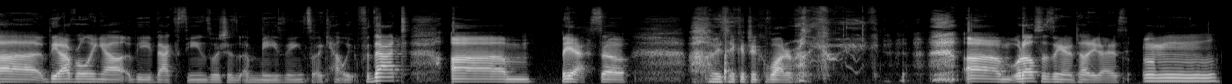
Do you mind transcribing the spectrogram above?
uh, they are rolling out the vaccines, which is amazing. So I can't wait for that. Um, but yeah, so let me take a drink of water really quick. um, what else was I going to tell you guys? Um,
